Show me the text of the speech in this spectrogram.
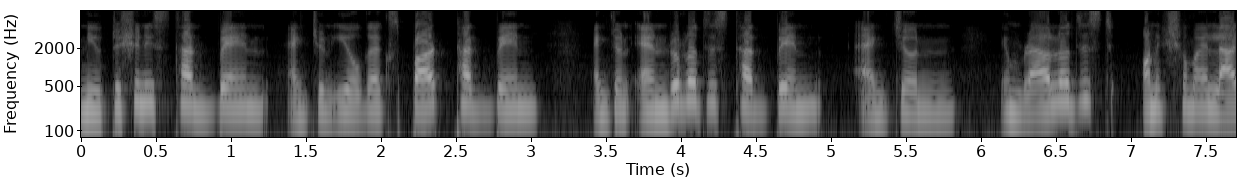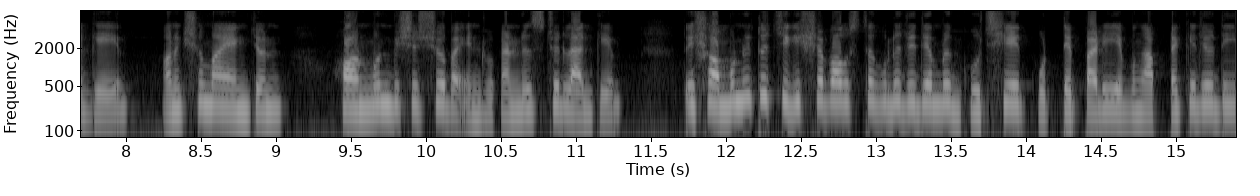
নিউট্রিশনিস্ট থাকবেন, একজন ইয়োগা এক্সপার্ট থাকবেন, একজন অ্যান্ড্রোলজিস্ট থাকবেন, একজন এমব্রায়োলজিস্ট অনেক সময় লাগে, অনেক সময় একজন হরমোন বিশেষ্য বা এন্ড্রোকান্ডোস্টও লাগে। তো এই সমন্বিত চিকিৎসা ব্যবস্থাগুলো যদি আমরা গুছিয়ে করতে পারি এবং আপনাকে যদি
